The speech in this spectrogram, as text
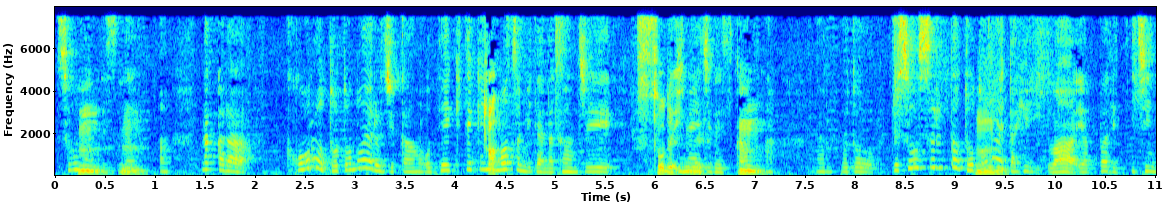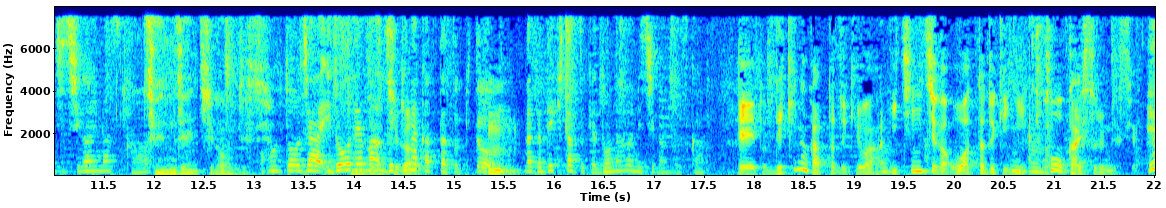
そうなんですね、うんうん。あだから心を整える時間を定期的に持つみたいな感じのイメージですか？なるほど。でそうすると整えた日はやっぱり一日違いますか、全然違うんですよ。本当？じゃあ移動で、ま、できなかった時と、うん。なんかできた時はどんな風に違うんですか？えー、とできなかった時は、うん。一日が終わった時にうん。後悔するんですよ、え？ー、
